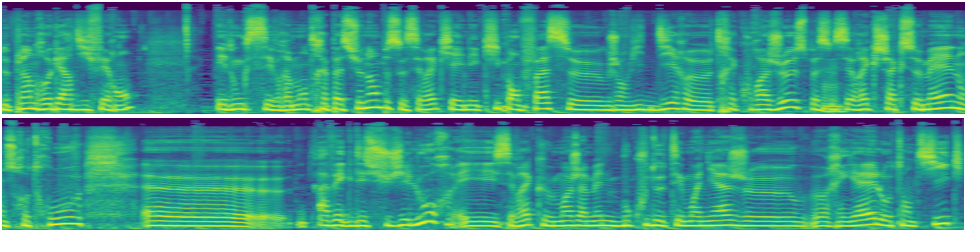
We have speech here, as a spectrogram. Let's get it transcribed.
de plein de regards différents. Et donc c'est vraiment très passionnant parce que c'est vrai qu'il y a une équipe en face, euh, que j'ai envie de dire, euh, très courageuse parce que c'est vrai que chaque semaine on se retrouve euh, avec des sujets lourds et c'est vrai que moi j'amène beaucoup de témoignages réels, authentiques.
